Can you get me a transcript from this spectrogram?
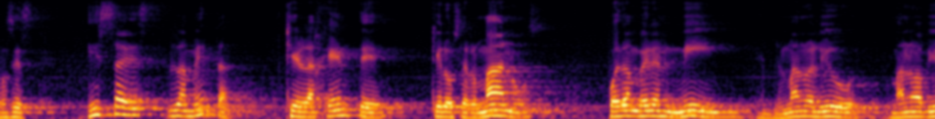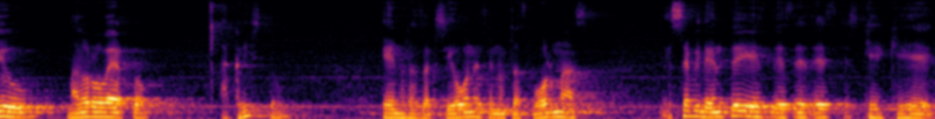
Entonces, esa es la meta, que la gente, que los hermanos puedan ver en mí, en mi hermano Eliud, hermano Abiu, hermano Roberto, a Cristo en nuestras acciones, en nuestras formas. Es evidente es, que,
